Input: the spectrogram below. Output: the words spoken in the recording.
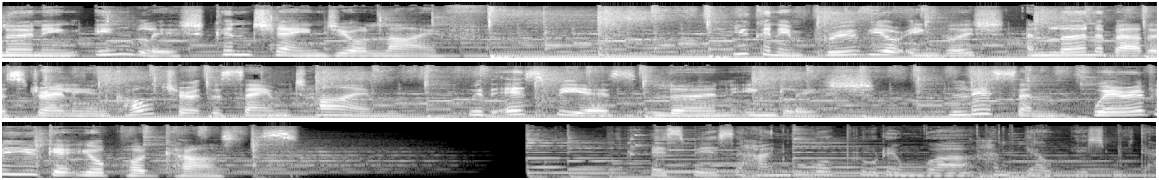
learning English can change your life. You can improve your English and learn about Australian culture at the same time with SBS Learn English. Listen wherever you get your podcasts. SBS 한국어 프로그램과 함께하고 계십니다.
